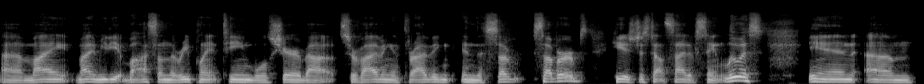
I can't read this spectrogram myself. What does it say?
uh, my my immediate boss on the replant team will share about surviving and thriving in the sub- suburbs. He is just outside of St. Louis, in um,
